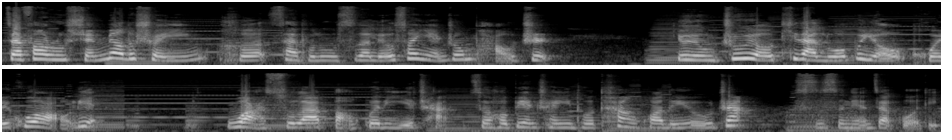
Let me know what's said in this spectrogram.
再放入玄妙的水银和塞浦路斯的硫酸盐中炮制，又用猪油替代萝卜油回锅熬炼，乌瓦苏拉宝贵的遗产最后变成一坨碳化的油渣，死死粘在锅底。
